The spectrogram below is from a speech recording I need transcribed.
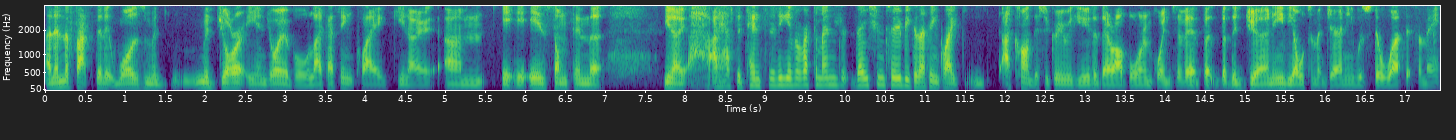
And then the fact that it was ma- majority enjoyable, like I think, like you know, um, it, it is something that you know I have to tentatively give a recommendation to because I think like I can't disagree with you that there are boring points of it, but but the journey, the ultimate journey, was still worth it for me.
